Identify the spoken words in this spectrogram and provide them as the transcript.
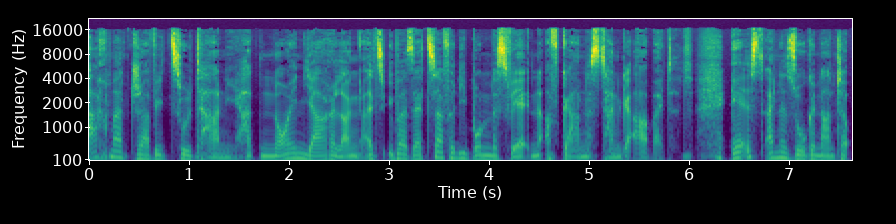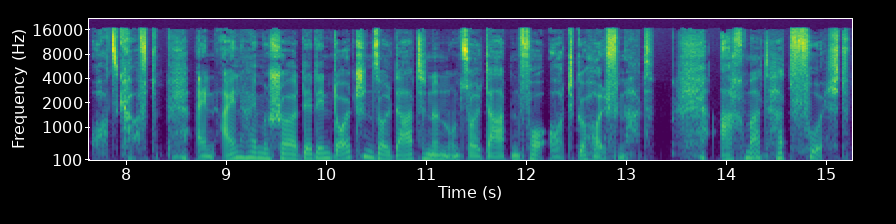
Ahmad Javid Sultani hat neun Jahre lang als Übersetzer für die Bundeswehr in Afghanistan gearbeitet. Er ist eine sogenannte Ortskraft, ein Einheimischer, der den deutschen Soldatinnen und Soldaten vor Ort geholfen hat. Ahmad hat Furcht,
